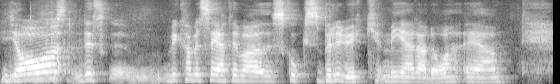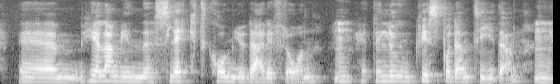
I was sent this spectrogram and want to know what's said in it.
Ja, det, vi kan väl säga att det var skogsbruk mera då. Eh, hela min släkt kom ju därifrån. Mm. hette Lundqvist på den tiden. Mm.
